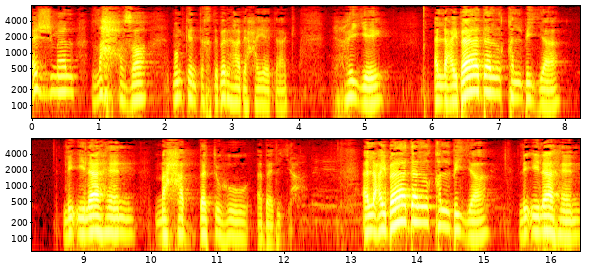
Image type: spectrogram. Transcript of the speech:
أجمل لحظة ممكن تختبرها بحياتك هي العبادة القلبية لإله محبته أبدية. العبادة القلبية لإله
